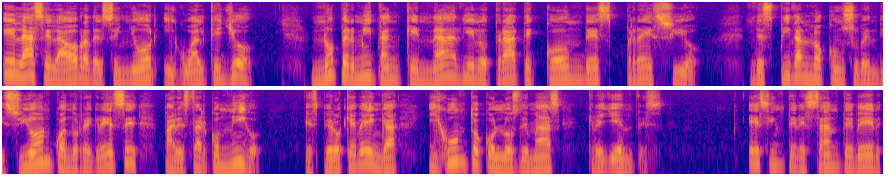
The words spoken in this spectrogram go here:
Él hace la obra del Señor igual que yo. No permitan que nadie lo trate con desprecio. Despídanlo con su bendición cuando regrese para estar conmigo espero que venga y junto con los demás creyentes. Es interesante ver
